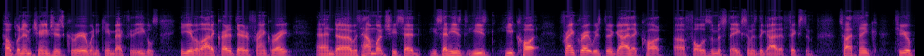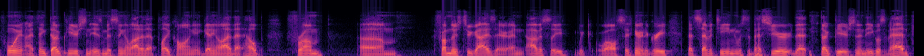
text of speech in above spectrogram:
helping him change his career when he came back to the Eagles. He gave a lot of credit there to Frank Reich, and uh, with how much he said, he said he's he's he caught Frank Reich was the guy that caught uh, Foles' mistakes and was the guy that fixed him. So I think to your point, I think Doug Pederson is missing a lot of that play calling and getting a lot of that help from um, from those two guys there. And obviously, we will all sit here and agree that 17 was the best year that Doug Pederson and the Eagles have had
